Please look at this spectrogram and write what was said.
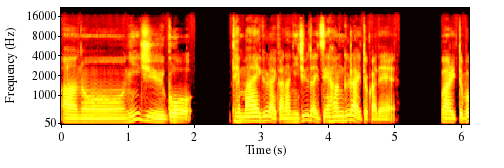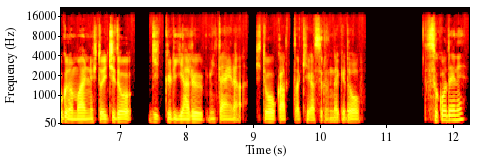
あのー、25手前ぐらいかな20代前半ぐらいとかで割と僕の周りの人一度ぎっくりやるみたいな人多かった気がするんだけどそこでね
